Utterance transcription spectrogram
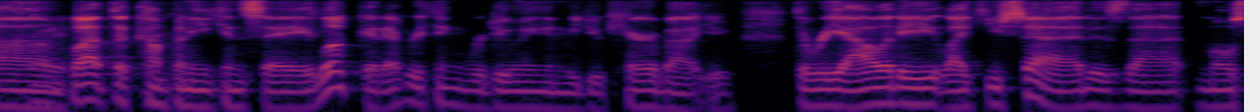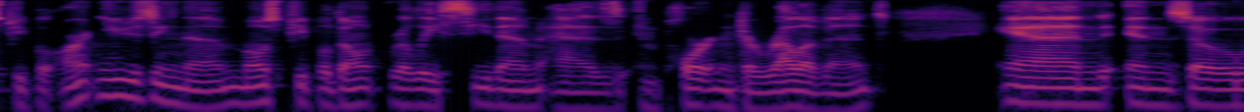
Um, right. But the company can say, look at everything we're doing and we do care about you. The reality, like you said, is that most people aren't using them. Most people don't really see them as important or relevant. And, and so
